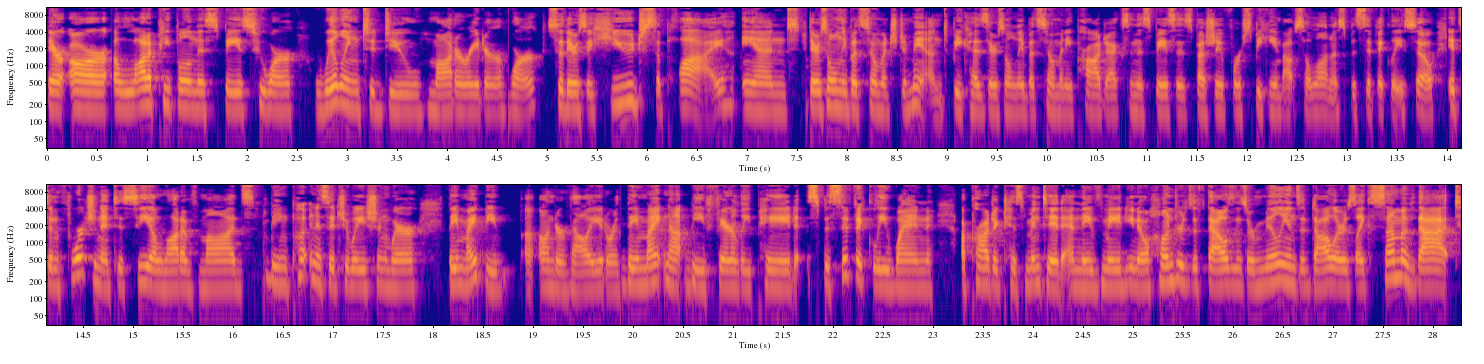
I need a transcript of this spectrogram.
there are a lot of people in this space who are willing to do moderator work. So there's a huge supply and there's only but so much demand because there's only but so many projects in the space, especially if we're speaking about Solana specifically. So it's unfortunate to see a lot of mods being put in a situation where they might be uh, undervalued or they might not be fairly paid specifically when a project has minted and they've made, you know, hundreds of thousands or millions of dollars. Like some of that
